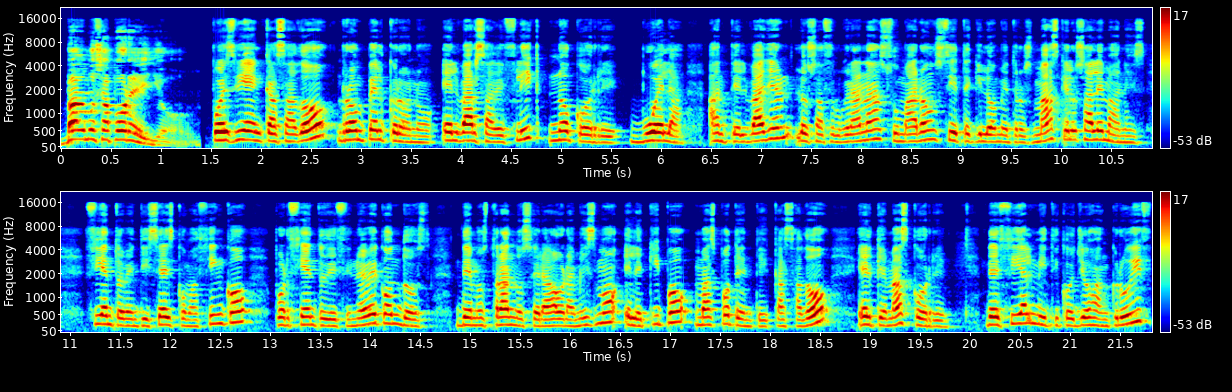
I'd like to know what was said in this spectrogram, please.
Vamos a por ello. Pues bien, Casado rompe el crono. El Barça de Flick no corre, vuela. Ante el Bayern, los azulgranas sumaron 7 kilómetros más que los alemanes, 126,5 por 119,2, demostrando ser ahora mismo el equipo más potente. Casado, el que más corre. Decía el mítico Johan Cruyff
